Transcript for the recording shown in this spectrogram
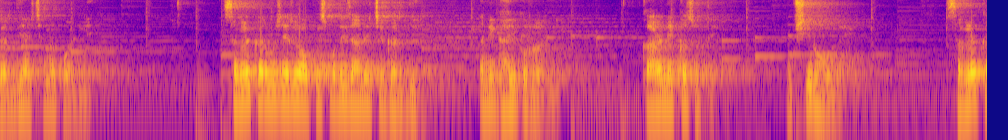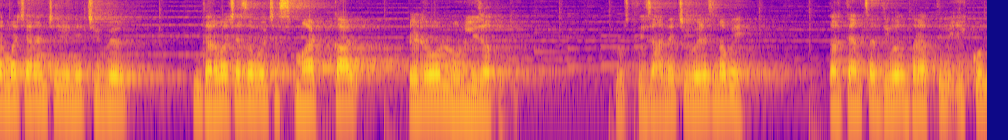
गर्दी अचानक वाढली. सगळे कर्मचारी ऑफिसमध्ये जाण्याची गर्दी आणि घाई करू लागली. कारण एकच होते उशीर होऊ नये. सगळ्या कर्मचाऱ्यांच्या येण्याची वेळ दरवाजाजवळच्या स्मार्ट कार्ड रेडरवर नोंदली जात होती. नुसती जाण्याची वेळच नव्हे तर त्यांचा दिवसभरातील एकूण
